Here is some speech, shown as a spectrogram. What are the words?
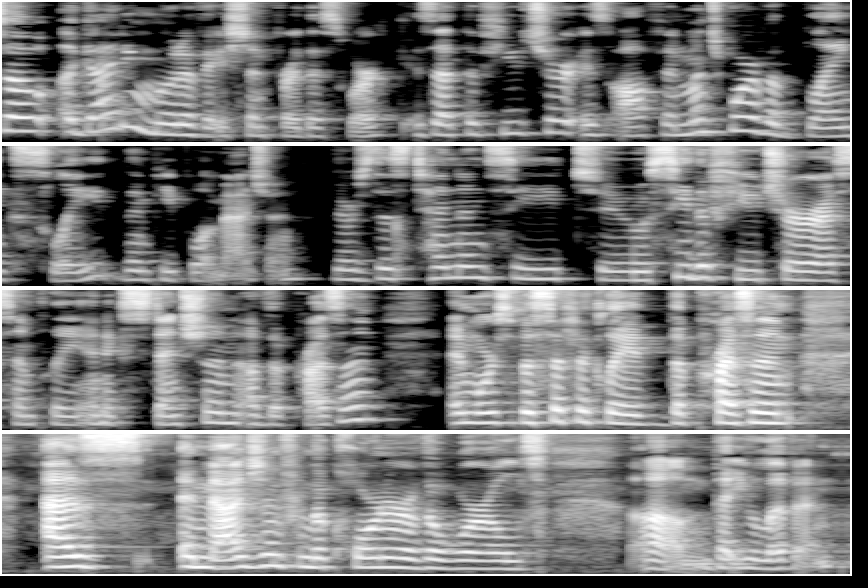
So, a guiding motivation for this work is that the future is often much more of a blank slate than people imagine. There's this tendency to see the future as simply an extension of the present, and more specifically, the present as imagined from the corner of the world um, that you live in.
